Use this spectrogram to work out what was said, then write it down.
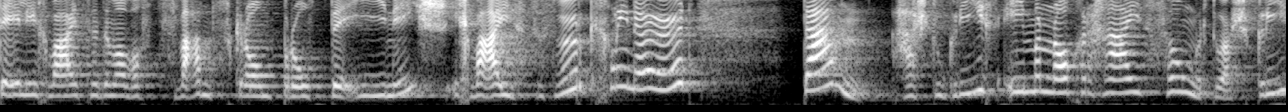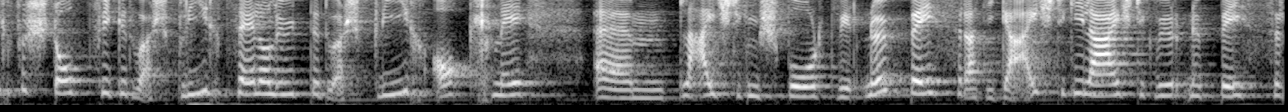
ich weiß nicht einmal, was 20 Gramm Protein ist. Ich weiß es wirklich nicht. Dann hast du gleich immer nachher Heißhunger, du hast gleich Verstopfungen, du hast gleich Zellulite, du hast gleich Akne, ähm, die Leistung im Sport wird nicht besser, auch die geistige Leistung wird nicht besser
